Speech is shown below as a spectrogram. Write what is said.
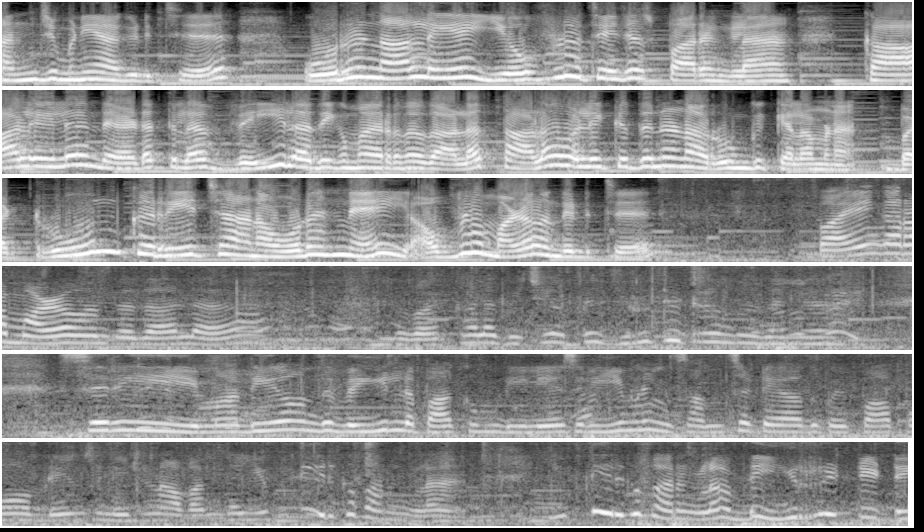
அஞ்சு மணி ஆகிடுச்சு. ஒரு நாள்லயே எவ்வளோ சேஞ்சஸ் பாருங்களேன். காலையில் இந்த இடத்துல வெயில் அதிகமாக இருந்ததால தலை வலிக்குதுன்னு நான் ரூமுக்கு கிளம்புனேன். பட் ரூம்க்கு ரீச் ஆன உடனே அவ்வளோ மழை வந்துடுச்சு. பயங்கர மழை வந்ததால் இந்த வர்க்கால பீச்சு அப்படியே இருட்டுட்டு இருந்ததுங்க. சரி மதியம் வந்து வெயிலில் பார்க்க முடியலையே. சரி ஈவினிங் சன்செட்டையாவது போய் பார்ப்போம் அப்படின்னு சொல்லிட்டு நான் வந்தேன். எப்படி இருக்கு பாருங்களேன். இப்படி இருக்கு பாருங்களா அப்படியே இருட்டிட்டு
